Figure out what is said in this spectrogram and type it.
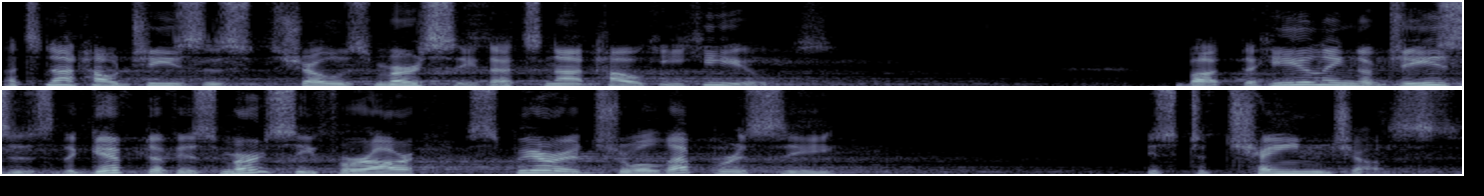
That's not how Jesus shows mercy. That's not how He heals. But the healing of Jesus, the gift of His mercy for our spiritual leprosy, is to change us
